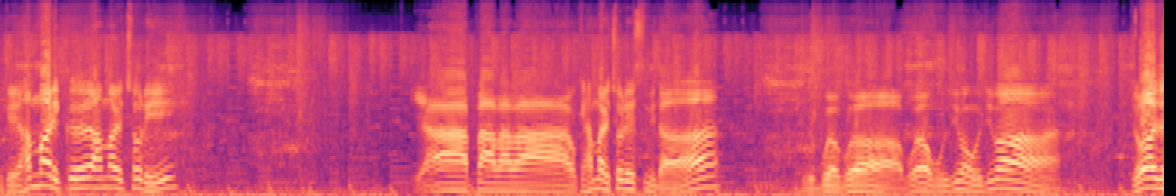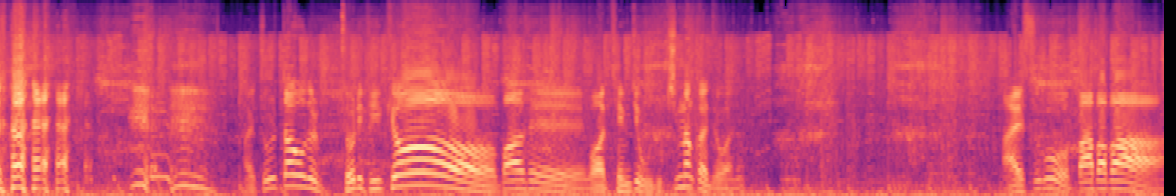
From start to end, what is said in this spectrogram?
오케이 한 마리 끝 한 마리 처리. 야 빠바바 오케이 한 마리 처리했습니다. 이거 뭐야 뭐야 뭐야 오지마 오지마. 좋아 좋아. 아니 쫄따구들 저리 비켜. 빠세. 와 댐지 60만까지 들어가네. 알 쓰고 빠바바.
